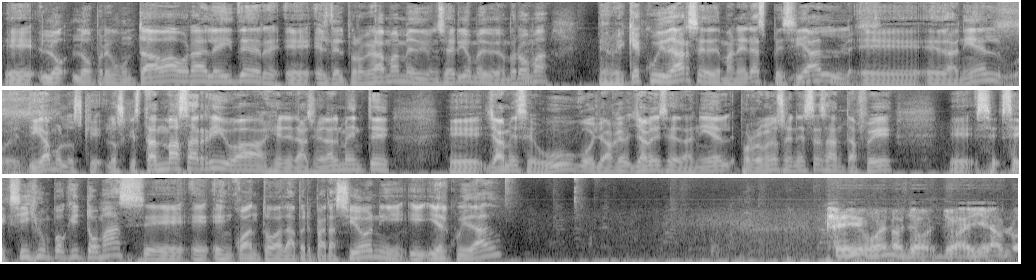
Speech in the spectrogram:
Eh, lo, lo preguntaba ahora Leider, eh, el del programa medio en serio, medio en broma, pero hay que cuidarse de manera especial, eh, eh, Daniel, eh, digamos, los que, los que están más arriba generacionalmente, eh, llámese Hugo, llá- llámese Daniel, por lo menos en esta Santa Fe, eh, se, se exige un poquito más eh, eh, en cuanto a la preparación y, y- y el cuidado. Sí, bueno, yo, yo ahí hablo,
